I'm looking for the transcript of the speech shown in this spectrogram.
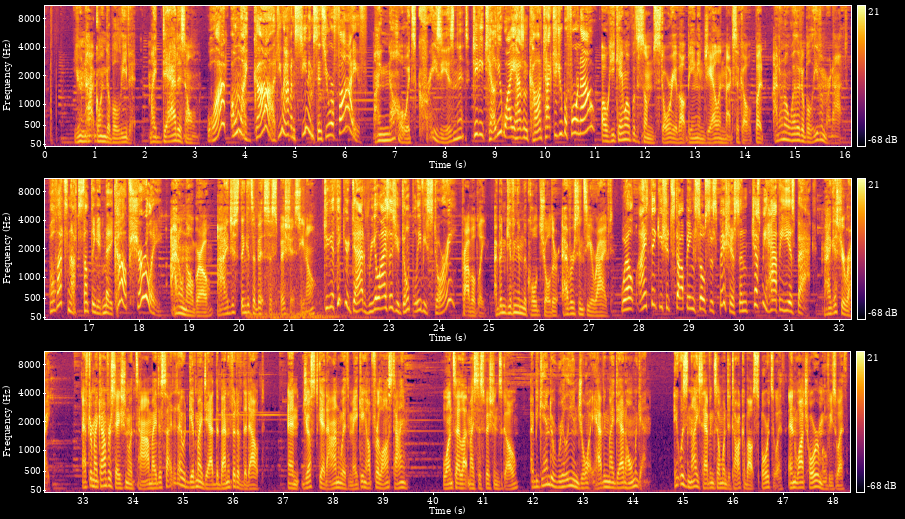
You're not going to believe it. My dad is home. What? Oh my god, you haven't seen him since you were five. I know, it's crazy, isn't it? Did he tell you why he hasn't contacted you before now? Oh, he came up with some story about being in jail in Mexico, but I don't know whether to believe him or not. Well, that's not something he'd make up, surely. I don't know, bro. I just think it's a bit suspicious, you know? Do you think your dad realizes you don't believe his story? Probably. I've been giving him the cold shoulder ever since he arrived. Well, I think you should stop being so suspicious and just be happy he is back. I guess you're right. After my conversation with Tom, I decided I would give my dad the benefit of the doubt and just get on with making up for lost time. Once I let my suspicions go, I began to really enjoy having my dad home again. It was nice having someone to talk about sports with and watch horror movies with.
